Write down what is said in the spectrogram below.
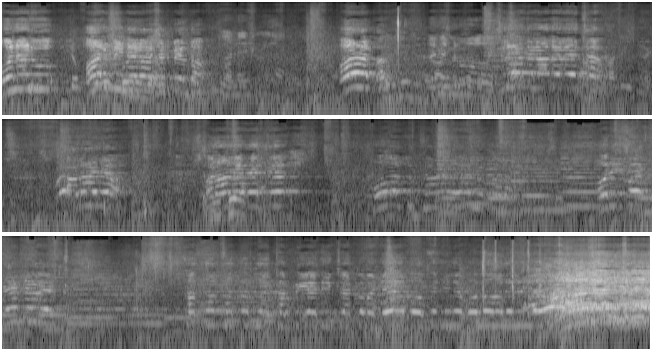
ਉਹਨਾਂ ਨੂੰ ਹਰ ਮਹੀਨੇ ਰਾਸ਼ਨ ਮਿਲਦਾ। ਔਰ ਪਿਛਲੇ ਦਿਨਾਂ ਦੇ ਵਿੱਚ ਹਾਲਾ ਜਾ ਹਾਲਾ ਦੇ ਵਿੱਚ ਬਹੁਤ ਨੁਕਸਾਨ ਹੋਇਆ ਲੋਕਾਂ ਦਾ। ਔਰ ਇੱਕੋ ਦਿਨ ਦੇ ਵਿੱਚ 70 70 ਲੱਖ ਰੁਪਏ ਦੀ ਚੈੱਕ ਵੰਡੇ ਆ ਬੋਲ ਕੇ ਜਿਹਨੇ ਬੋਲੋ ਹਾਲੇਲੂਇਆ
